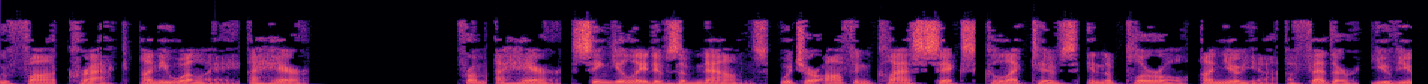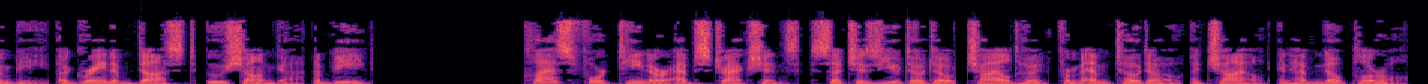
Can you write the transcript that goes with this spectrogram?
ufa crack, uniwele a hair. From a hair, singulatives of nouns, which are often class 6 collectives in the plural, unyoya a feather, uvyumbi a grain of dust, ushanga a bead. Class 14 are abstractions, such as utoto childhood from m toto a child and have no plural.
